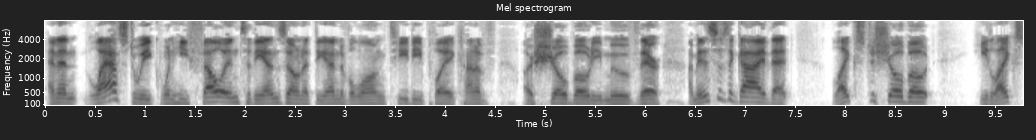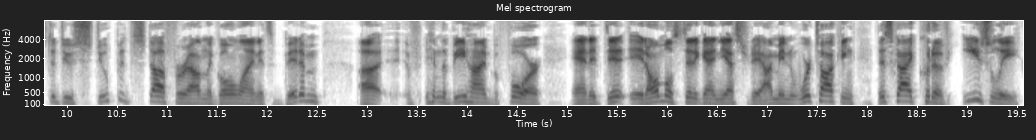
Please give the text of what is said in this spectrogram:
And then last week, when he fell into the end zone at the end of a long TD play, kind of a showboaty move there. I mean, this is a guy that likes to showboat. He likes to do stupid stuff around the goal line. It's bit him uh, in the behind before, and it did. It almost did again yesterday. I mean, we're talking. This guy could have easily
